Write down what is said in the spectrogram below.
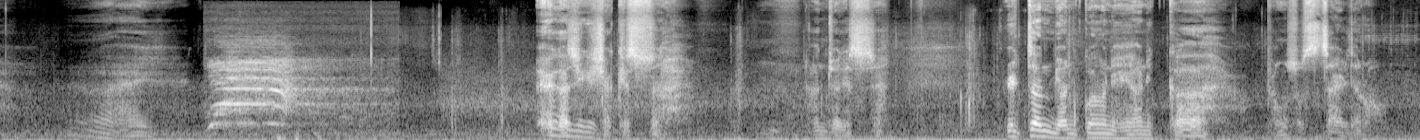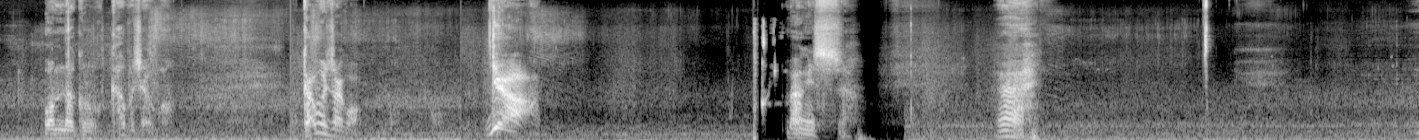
애가 지기 시작했어. 음, 안 되겠어. 일단 면광은 해야 하니까 평소 스타일대로 웜락으로 가보자고. 가보자고. 야! 망했어. 아.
